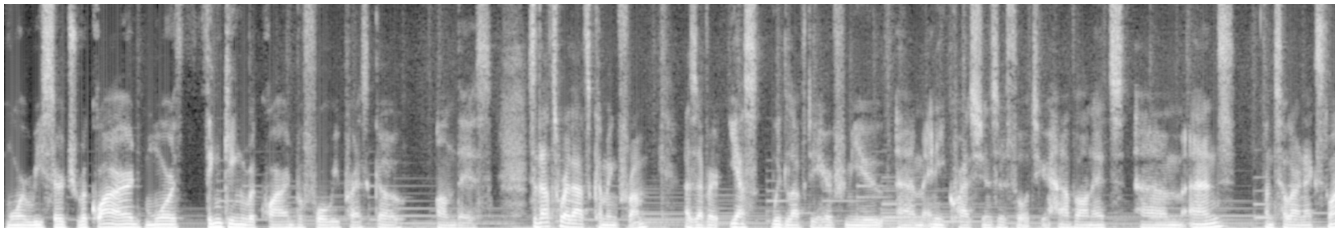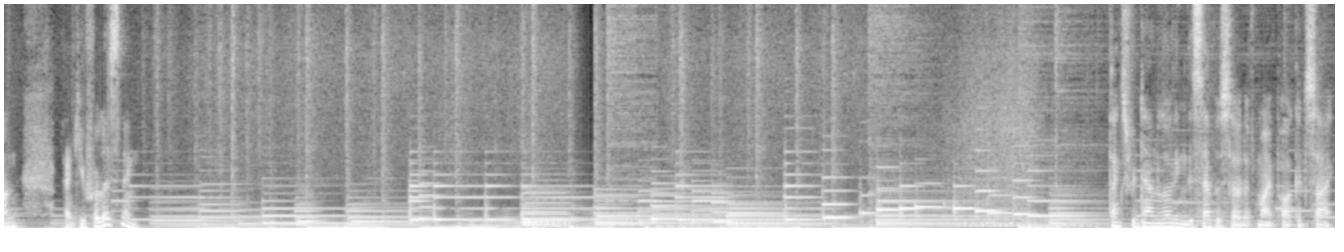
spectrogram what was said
more research required, more thinking required before we press go on this. So that's where that's coming from. As ever, yes, we'd love to hear from you. Um, any questions or thoughts you have on it. Um, and until our next one, thank you for listening. Thanks for downloading this episode of My Pocket Psych.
